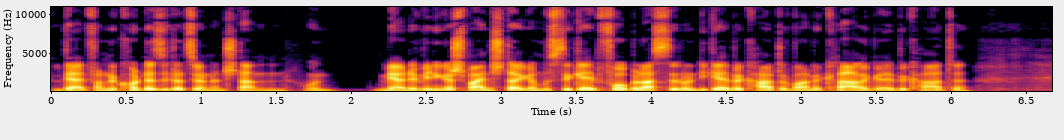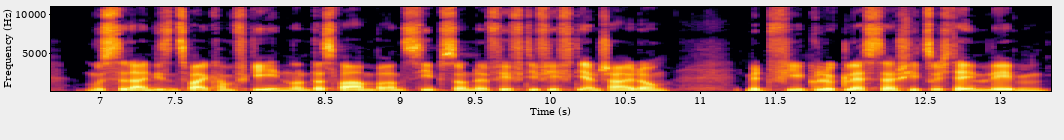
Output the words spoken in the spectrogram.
wäre einfach eine Kontersituation entstanden. Und mehr oder weniger Schweinsteiger musste gelb vorbelastet und die gelbe Karte war eine klare gelbe Karte. Musste da in diesen Zweikampf gehen und das war im Prinzip so eine 50-50-Entscheidung. Mit viel Glück lässt der Schiedsrichter ihn leben,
